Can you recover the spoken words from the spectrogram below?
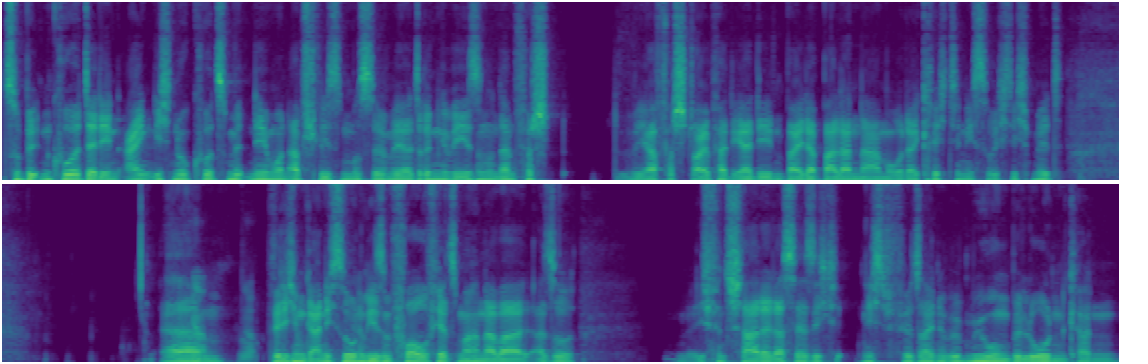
zu Bittenkurt, der den eigentlich nur kurz mitnehmen und abschließen musste, dann wäre er drin gewesen und dann vers ja, verstolpert er den bei der Ballannahme oder kriegt ihn nicht so richtig mit. Ähm, ja, ja. Will ich ihm gar nicht so einen riesen Vorwurf jetzt machen, aber also ich finde es schade, dass er sich nicht für seine Bemühungen belohnen kann.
